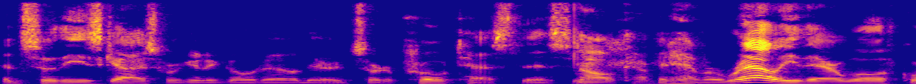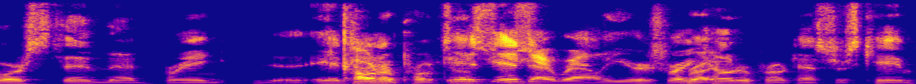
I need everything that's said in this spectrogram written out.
and so these guys were going to go down there and sort of protest this. Oh, okay. and have a rally there. Well, of course, then that bring uh, anti- Counter-protesters. anti-ralliers, right? Right. Counter-protesters came,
